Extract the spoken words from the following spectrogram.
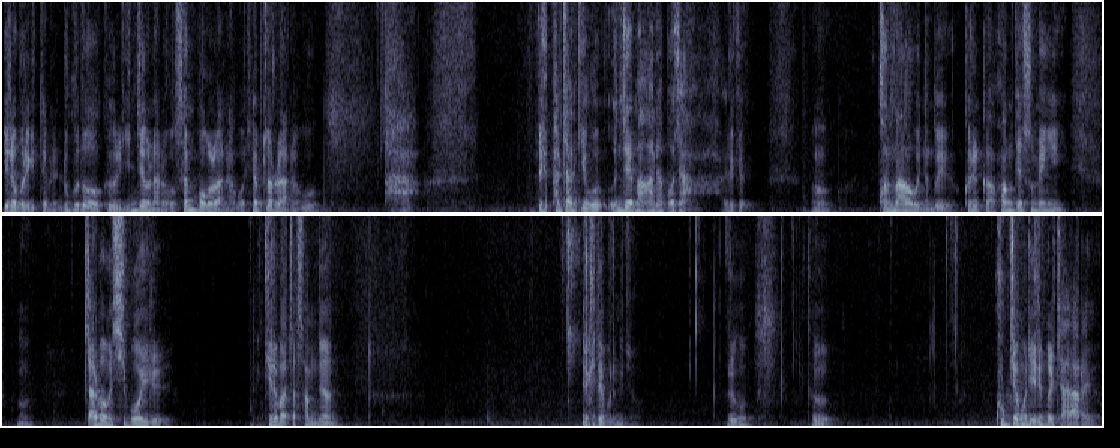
잃어버리기 때문에 누구도 그걸 인정을 안 하고 성복을 안 하고 협조를 안 하고 다 팔짱 끼고 언제 망하나 보자 이렇게 어, 관망하고 있는 거예요. 그러니까 황제 수명이 어, 짧으면 15일, 길어봤자 3년 이렇게 돼버린 거죠. 그리고 그 국정은 이런 걸 잘 알아요.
